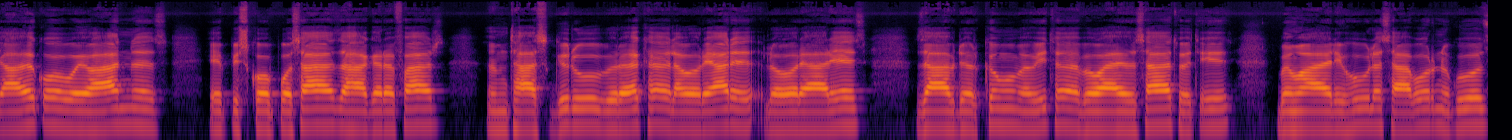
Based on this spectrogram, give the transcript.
ያዕቆ ወዮሐንስ ኤጲስቆጶሳ ዘሃገረ ፋርስ እምታስግዱ ብረከ ለወርያሬስ ዛብደርክሙ መዊተ በዋይሳት ወጢት በመዋሊሁ ለሳቦር ንጉሥ።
